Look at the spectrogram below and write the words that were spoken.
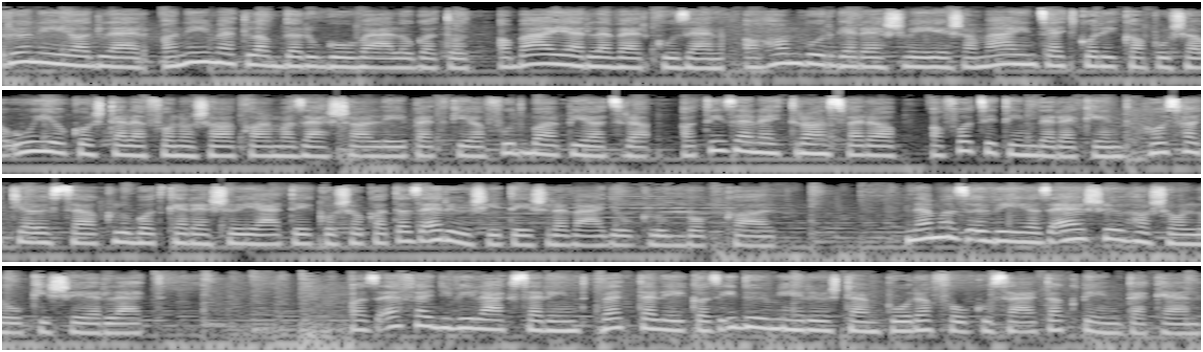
René Adler, a német labdarúgó válogatott, a Bayer Leverkusen, a Hamburger SV és a Mainz egykori kapusa új okos telefonos alkalmazással lépett ki a futballpiacra, a 11 transfer app, a foci tindereként hozhatja össze a klubot kereső játékosokat az erősítésre vágyó klubokkal. Nem az övé az első hasonló kísérlet. Az F1 világ szerint vettelék az időmérős tempóra fókuszáltak pénteken.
